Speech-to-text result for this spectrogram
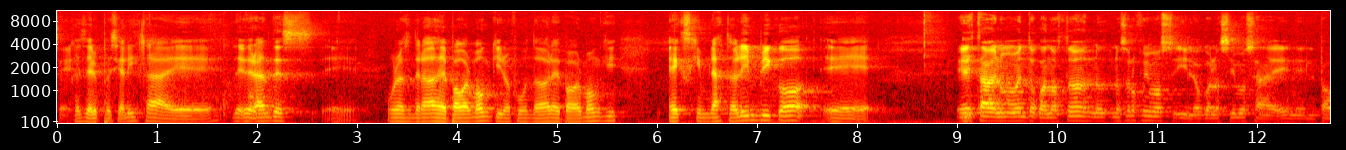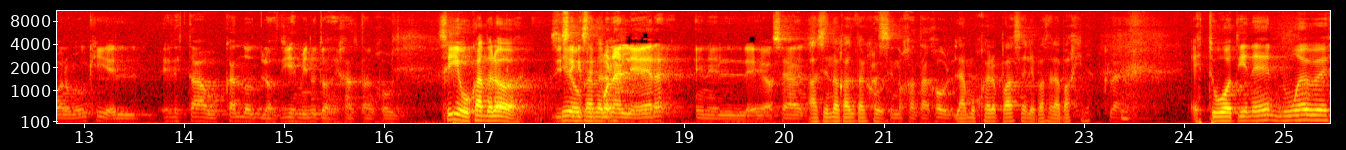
Sí. que es el especialista. Eh, David Durante es eh, uno de los entrenadores de Power Monkey, uno de los fundadores de Power Monkey, ex gimnasta olímpico. eh, Él estaba en un momento cuando nosotros fuimos y lo conocimos en el Power Monkey, él, él estaba buscando los 10 minutos de handstand hold. sigue buscándolo. Sigue Dice que se buscándolo. pone a leer en el, eh, o sea, Haciendo handstand hold. haciendo handstand hold. La mujer pasa y le pasa la página. Claro, Estuvo, tiene 9,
